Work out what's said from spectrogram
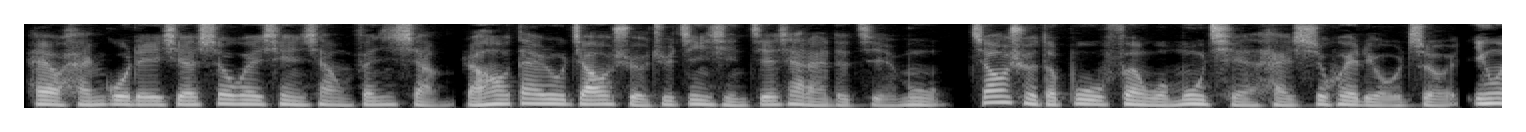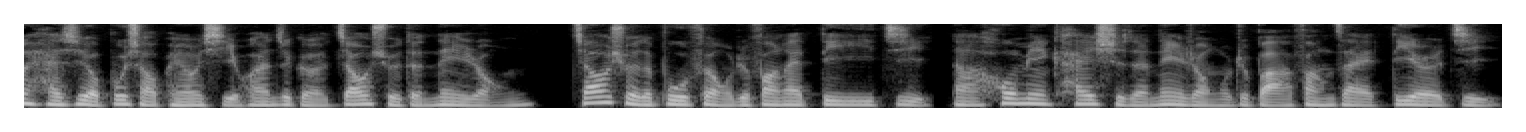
还有韩国的一些社会现象分享，然后带入教学去进行接下来的节目。教学的部分，我目前还是会留着，因为还是有不少朋友喜欢这个教学的内容。教学的部分我就放在第一季，那后面开始的内容我就把它放在第二季。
